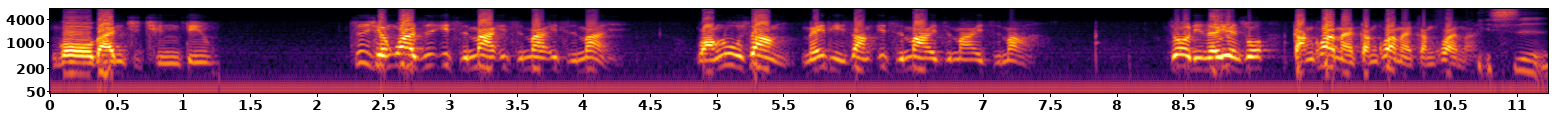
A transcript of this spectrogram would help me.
五万一千张，之前外资一直卖，一直卖，一直卖，网络上、媒体上一直骂，一直骂，一直骂。之后林德燕说：“赶快买，赶快买，赶快买！”是，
